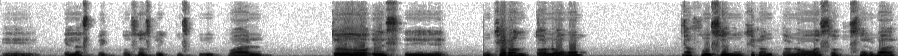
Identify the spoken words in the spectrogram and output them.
eh, el aspecto, su aspecto espiritual, todo es eh, un gerontólogo, la función de un gerontólogo es observar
